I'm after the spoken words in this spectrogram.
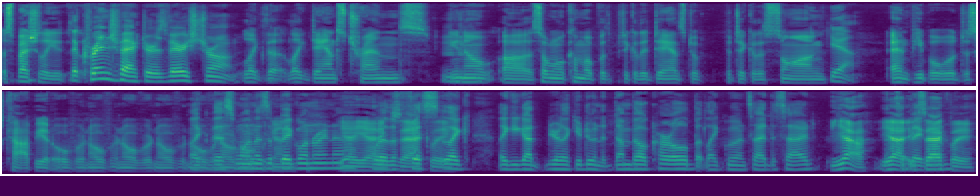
especially the cringe factor is very strong. like the like dance trends. You Mm-hmm. know, uh, someone will come up with a particular dance to a particular song, Yeah, and people will just copy it over and over and over and over and like over. this and over one and is over a big one right now. Yeah, yeah, Where the fists, exactly. like like you got you're like you're doing a dumbbell curl, but like going side to side. Yeah, yeah, exactly. one.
